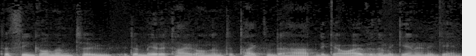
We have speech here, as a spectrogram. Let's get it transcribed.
to think on them, to, to meditate on them, to take them to heart and to go over them again and again.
